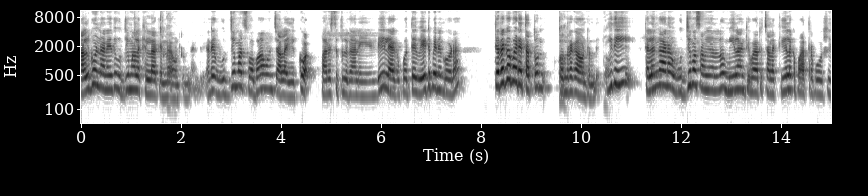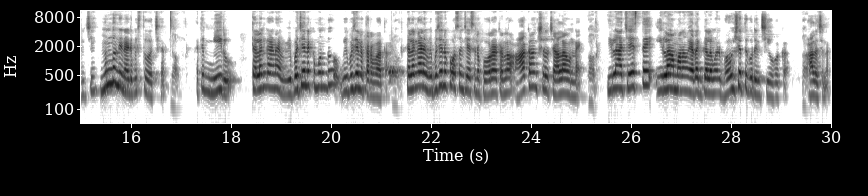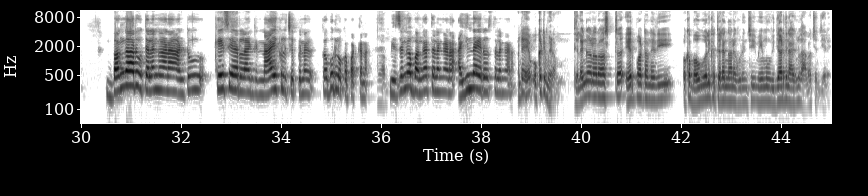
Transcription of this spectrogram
నల్గొండ అనేది ఉద్యమాల ఖిల్లా కింద ఉంటుందండి. అంటే ఉద్యమ స్వభావం చాలా ఎక్కువ పరిస్థితులు కానివ్వండి లేకపోతే వేటిపైన కూడా తిరగబడే తత్వం తొందరగా ఉంటుంది. ఇది తెలంగాణ ఉద్యమ సమయంలో మీలాంటి వారు చాలా కీలక పాత్ర పోషించి ముందుండి నడిపిస్తూ వచ్చారు. అయితే మీరు తెలంగాణ విభజనకు ముందు విభజన తర్వాత తెలంగాణ విభజన కోసం చేసిన పోరాటంలో ఆకాంక్షలు చాలా ఉన్నాయి. ఇలా చేస్తే ఇలా మనం ఎదగలమని భవిష్యత్తు గురించి ఒక ఆలోచన. బంగారు తెలంగాణ అంటూ కేసీఆర్ లాంటి నాయకులు చెప్పిన కబుర్లు ఒక పక్కన. నిజంగా బంగారు తెలంగాణ అయ్యిందా ఈరోజు తెలంగాణ? అంటే ఒకటి మేడం తెలంగాణ రాష్ట్ర ఏర్పాటు అనేది ఒక భౌగోళిక తెలంగాణ గురించి మేము విద్యార్థి నాయకులుగా ఆలోచన చేయలే.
